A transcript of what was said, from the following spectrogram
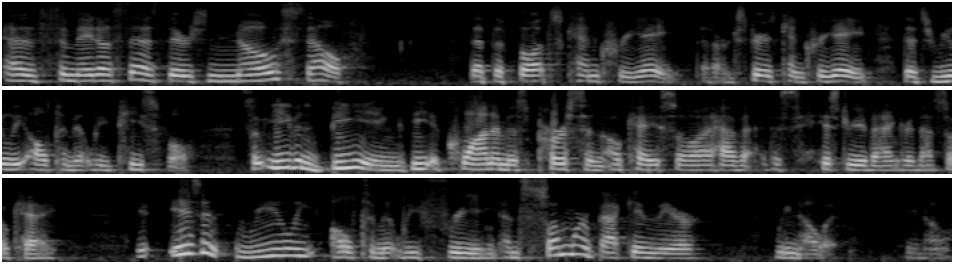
as Sumedho says, there's no self that the thoughts can create, that our experience can create, that's really ultimately peaceful. So even being the equanimous person, okay, so I have this history of anger, that's okay. It isn't really ultimately freeing. And somewhere back in there, we know it, you know.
